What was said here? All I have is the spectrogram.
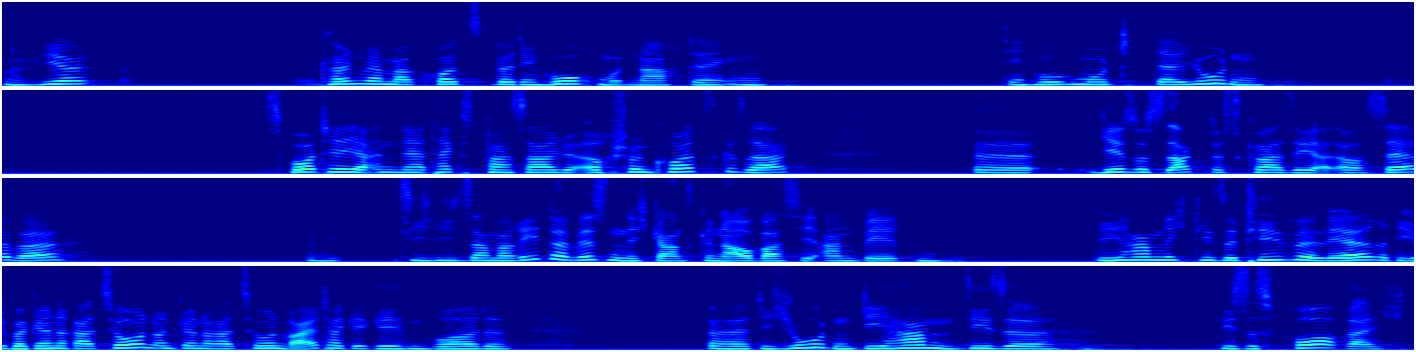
Und hier können wir mal kurz über den Hochmut nachdenken. Den Hochmut der Juden. Es wurde ja in der Textpassage auch schon kurz gesagt, äh, Jesus sagt es quasi auch selber, die Samariter wissen nicht ganz genau, was sie anbeten. Die haben nicht diese tiefe Lehre, die über Generationen und Generationen weitergegeben wurde. Äh, die Juden, die haben diese, dieses Vorrecht,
